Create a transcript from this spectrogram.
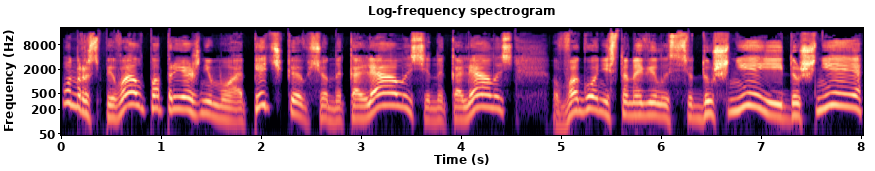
Он распевал по-прежнему, а печка все накалялась и накалялась, в вагоне становилось все душнее и душнее.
